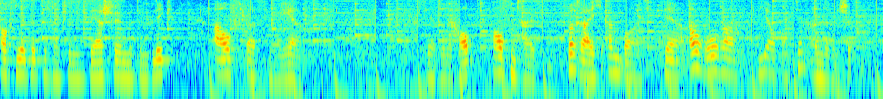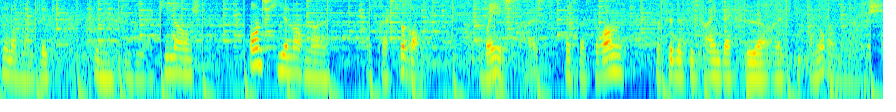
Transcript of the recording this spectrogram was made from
Auch hier sitze ich natürlich sehr schön mit dem Blick auf das Meer. Das ist ja so der Hauptaufenthaltsbereich an Bord der Aurora, wie auch auf den anderen Schiffen. Hier nochmal ein Blick in die VIP-Lounge und hier nochmal das Restaurant. Waves heißt das Restaurant, befindet sich ein Deck höher als die Panorama-Lounge.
